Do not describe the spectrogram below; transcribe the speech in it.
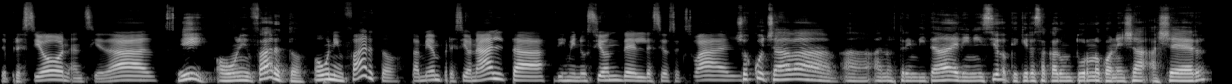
depresión, ansiedad Sí, o un infarto. o un infarto, también presión alta, disminución del deseo sexual. Yo escuchaba a, a nuestra invitada del inicio, que quiero sacar un turno con ella ayer,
